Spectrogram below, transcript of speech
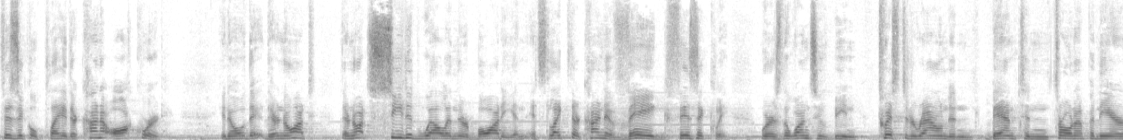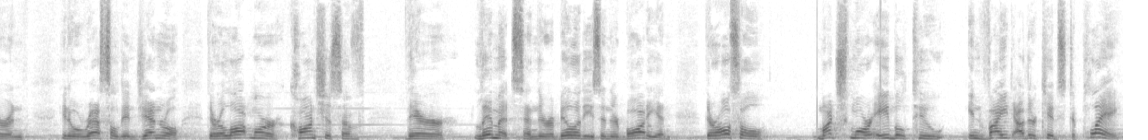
physical play they're kind of awkward. You know they, they're not they're not seated well in their body and it's like they're kind of vague physically whereas the ones who've been twisted around and bent and thrown up in the air and you know wrestled in general they're a lot more conscious of their limits and their abilities in their body and they're also much more able to invite other kids to play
